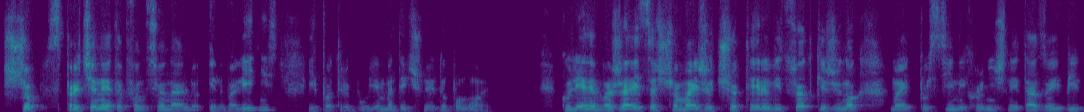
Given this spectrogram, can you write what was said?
щоб спричинити функціональну інвалідність і потребує медичної допомоги. Колеги, вважається, що майже 4% жінок мають постійний хронічний тазовий біль,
